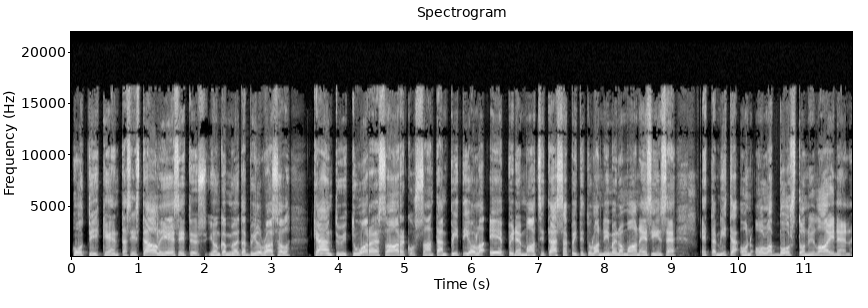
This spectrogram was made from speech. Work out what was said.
kotikenttä. Siis tämä oli esitys, jonka myötä Bill Russell kääntyi tuoreessa arkussaan. Tämän piti olla eeppinen matsi. Tässä piti tulla nimenomaan esiin se, että mitä on olla bostonilainen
